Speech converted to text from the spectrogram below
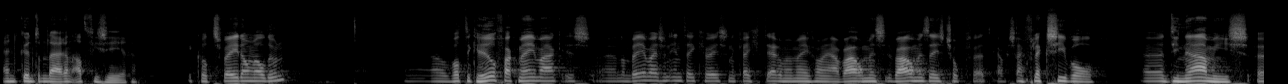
En kunt hem daarin adviseren. Ik wil twee dan wel doen. Eh, wat ik heel vaak meemaak is, eh, dan ben je bij zo'n intake geweest en dan krijg je termen mee van, ja, waarom is, waarom is deze job vet? Ja, we zijn flexibel, eh, dynamisch, eh,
